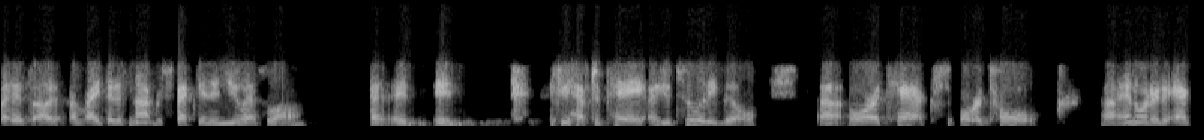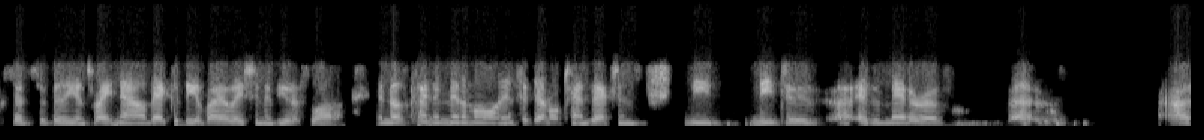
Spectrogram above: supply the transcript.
but it's a, a right that is not respected in U.S. law. Uh, it, it, if you have to pay a utility bill uh, or a tax or a toll uh, in order to access civilians right now, that could be a violation of U.S. law. And those kind of minimal and incidental transactions need need to, uh, as a matter of uh, uh,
